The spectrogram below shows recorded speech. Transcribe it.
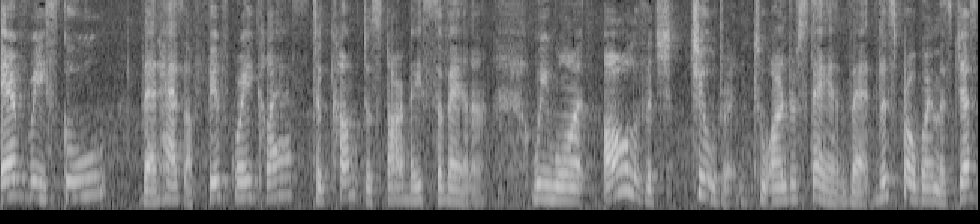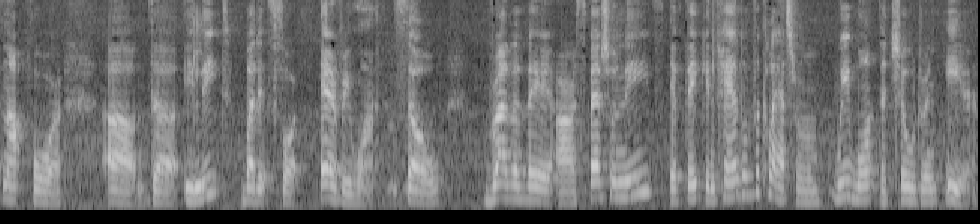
every school that has a fifth grade class to come to Star Base Savannah. We want all of the ch- children to understand that this program is just not for um, the elite, but it's for everyone. So, whether they are special needs, if they can handle the classroom, we want the children here.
